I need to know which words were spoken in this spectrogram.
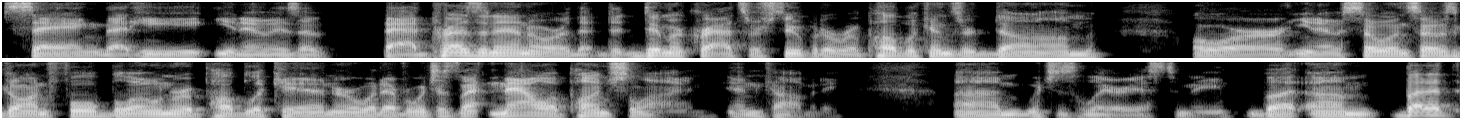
saying that he you know is a bad president or that the democrats are stupid or republicans are dumb or you know so and so has gone full blown republican or whatever which is now a punchline in comedy um, which is hilarious to me. But um, but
